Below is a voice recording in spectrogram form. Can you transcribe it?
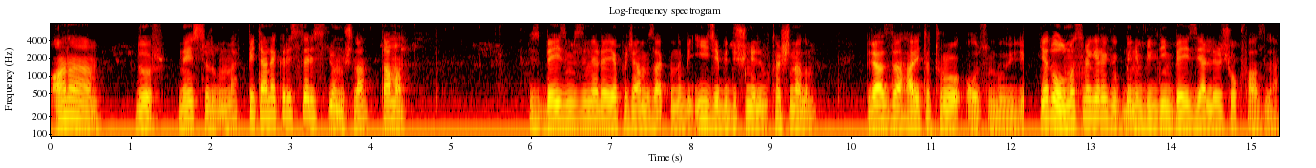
Anam. Dur. Ne istiyordu bunlar? Bir tane kristal istiyormuş lan. Tamam. Biz base'imizi nereye yapacağımız hakkında bir iyice bir düşünelim, taşınalım. Biraz da harita turu olsun bu video. Ya da olmasına gerek yok. Benim bildiğim base yerleri çok fazla.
